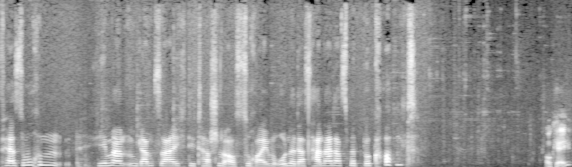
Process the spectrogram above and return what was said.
versuchen, jemandem ganz leicht die Taschen auszuräumen, ohne dass Hannah das mitbekommt. Okay.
